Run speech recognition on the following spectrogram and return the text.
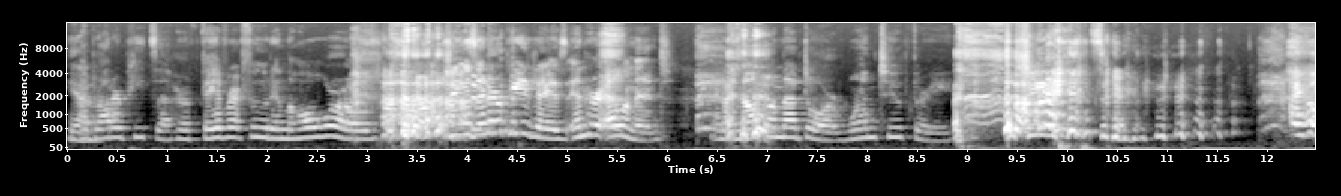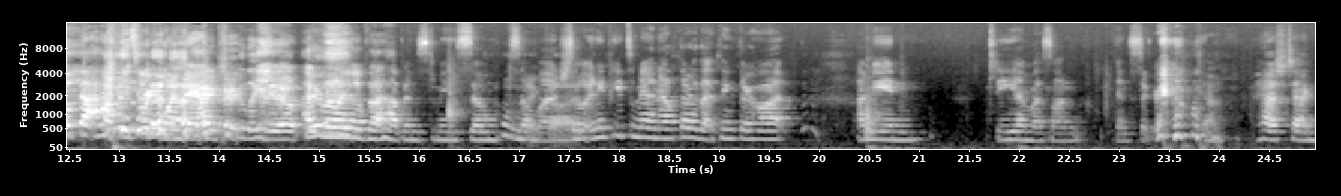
Yeah. I brought her pizza, her favorite food in the whole world. she was in her PJs, in her element. And I knock on that door. One, two, three. She answered. I hope that happens for you one day. I truly do. I really hope that happens to me so Oh so much. God. So any pizza man out there that think they're hot, I mean, DM us on Instagram Yeah. Hashtag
